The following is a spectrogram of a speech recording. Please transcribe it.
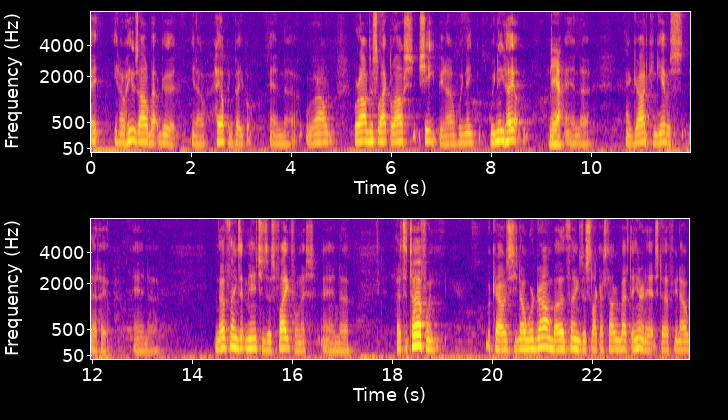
it, you know he was all about good. You know, helping people, and uh, we're all we're all just like lost sheep. You know, we need we need help, Yeah. and uh, and God can give us that help. And uh, another things it mentions is faithfulness, and uh, that's a tough one because you know we're drawn by other things, just like I was talking about the internet stuff. You know,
